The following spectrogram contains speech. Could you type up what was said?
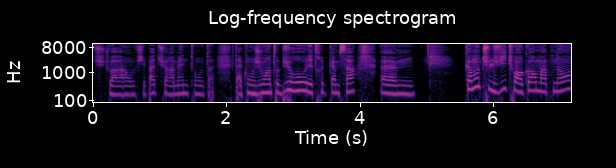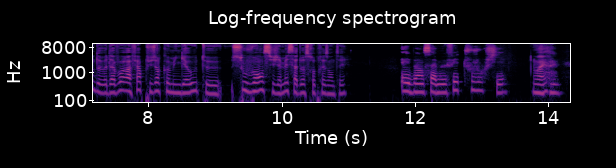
tu, dois, je sais pas, tu ramènes ton, ta, conjointe au bureau, des trucs comme ça. Euh, comment tu le vis, toi, encore maintenant, d'avoir à faire plusieurs coming out euh, souvent, si jamais ça doit se représenter? Eh ben, ça me fait toujours chier. Ouais.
